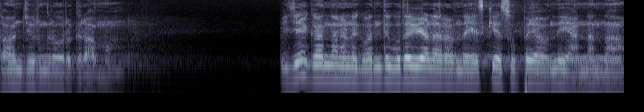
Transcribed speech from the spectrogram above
தாஞ்சூருங்கிற ஒரு கிராமம். விஜயகாந்தன் எனக்கு வந்து உதவியாளர் இருந்த எஸ்கே சுப்பையா வந்து என் அண்ணன் தான்.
